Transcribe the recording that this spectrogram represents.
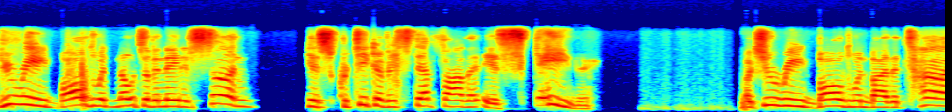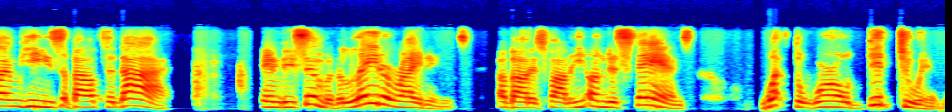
you read baldwin notes of a native son his critique of his stepfather is scathing. But you read baldwin by the time he's about to die in december the later writings about his father. He understands what the world did to him.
